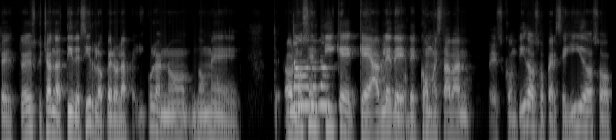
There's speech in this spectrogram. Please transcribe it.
te estoy escuchando a ti decirlo, pero la película no, no me, o no, no sentí no. Que, que, hable de, de, cómo estaban escondidos o perseguidos, o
